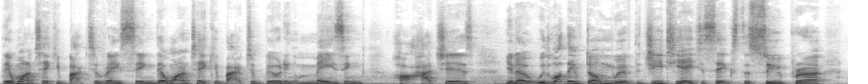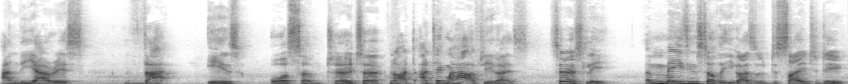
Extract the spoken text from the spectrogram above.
They want to take it back to racing. They want to take it back to building amazing hot hatches. You know, with what they've done with the GT86, the Supra, and the Yaris, that is awesome. Toyota, no, I, I take my hat off to you guys. Seriously, amazing stuff that you guys have decided to do.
